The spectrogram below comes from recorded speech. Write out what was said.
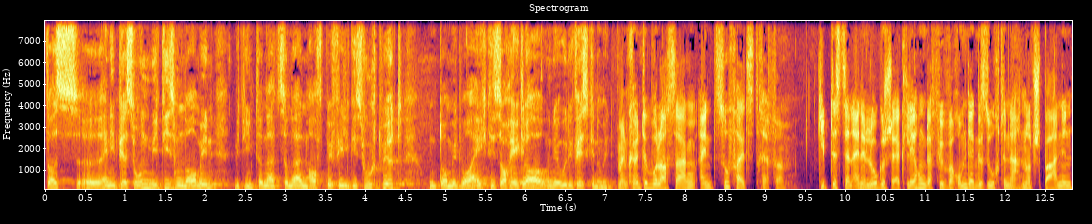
dass äh, eine Person mit diesem Namen mit internationalem Haftbefehl gesucht wird. Und damit war eigentlich die Sache klar und er wurde festgenommen. Man könnte wohl auch sagen, ein Zufallstreffer. Gibt es denn eine logische Erklärung dafür, warum der Gesuchte nach Nordspanien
